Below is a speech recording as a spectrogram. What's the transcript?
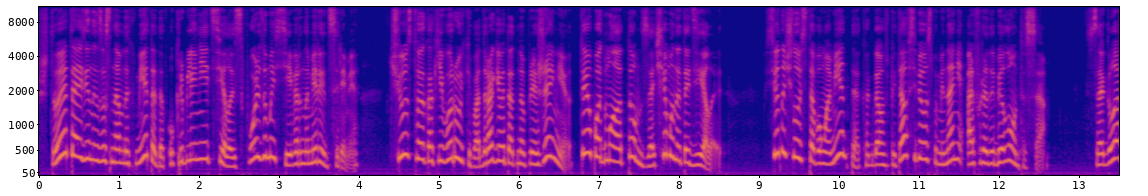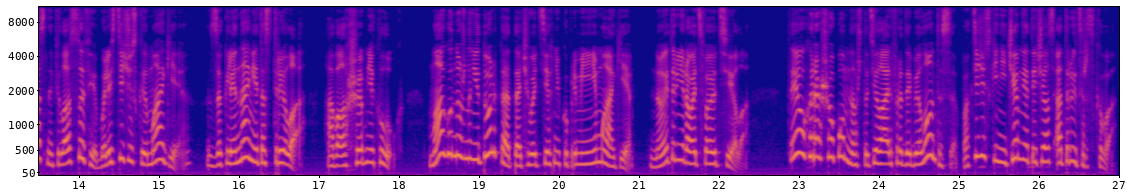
что это один из основных методов укрепления тела, используемый северными рыцарями. Чувствуя, как его руки подрагивают от напряжения, Тео подумал о том, зачем он это делает. Все началось с того момента, когда он впитал в себя воспоминания Альфреда Белонтеса. Согласно философии баллистической магии, заклинание — это стрела, а волшебник — лук. Магу нужно не только оттачивать технику применения магии, но и тренировать свое тело. Тео хорошо помнил, что тело Альфреда Белонтеса фактически ничем не отличалось от рыцарского.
